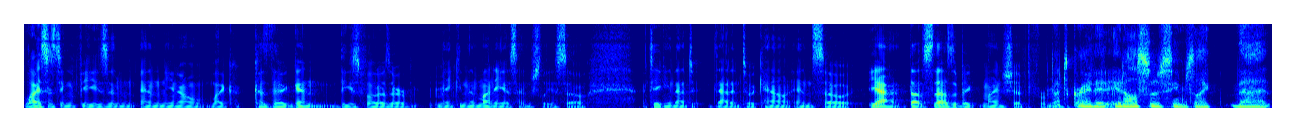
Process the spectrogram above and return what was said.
licensing fees and and you know like because they're again these photos are making them money essentially so taking that that into account and so yeah that's that was a big mind shift for me that's great it, it also seems like that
